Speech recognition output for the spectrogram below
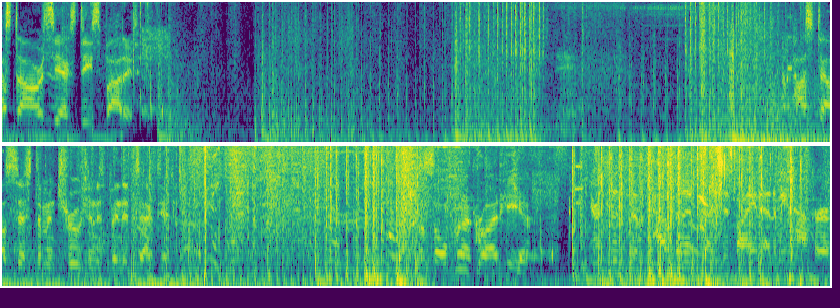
Hostile RCXD spotted. Hostile system intrusion has been detected. Assault pack right here. Your systems have been infected by an enemy hacker.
